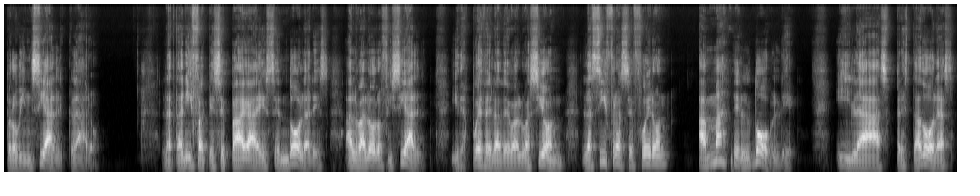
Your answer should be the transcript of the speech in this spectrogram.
provincial, claro. La tarifa que se paga es en dólares, al valor oficial, y después de la devaluación, las cifras se fueron a más del doble, y las prestadoras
